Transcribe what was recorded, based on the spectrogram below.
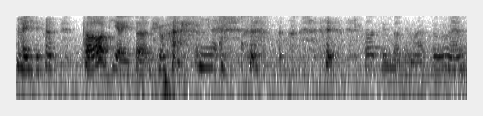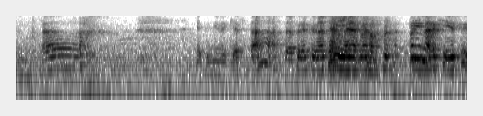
το όποιο εισόδημα. Ναι. Το όποιο εισόδημά του, ναι. Επειδή είναι και αυτά, αυτά πρέπει να τα λέμε πριν αρχίσει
